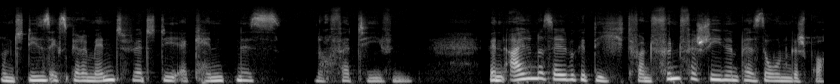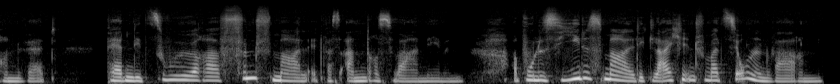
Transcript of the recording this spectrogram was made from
Und dieses Experiment wird die Erkenntnis noch vertiefen. Wenn ein und dasselbe Gedicht von fünf verschiedenen Personen gesprochen wird, werden die Zuhörer fünfmal etwas anderes wahrnehmen, obwohl es jedes Mal die gleichen Informationen waren.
